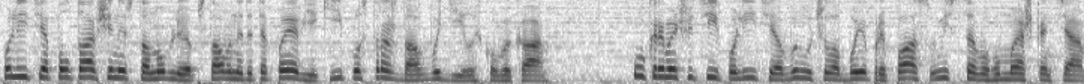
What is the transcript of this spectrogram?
Поліція Полтавщини встановлює обставини ДТП, в якій постраждав водій легковика. У Кременчуці поліція вилучила боєприпас у місцевого мешканця.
